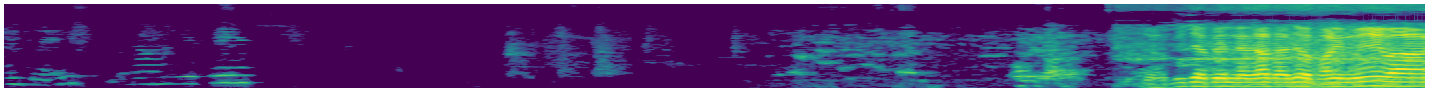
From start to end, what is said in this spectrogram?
બીજું એવી બનાવવા માંડીએ છીએ. જો બીજા બેન ને દાદા જો ભણીને એવા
